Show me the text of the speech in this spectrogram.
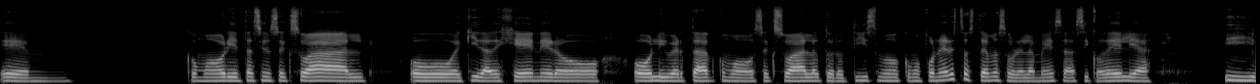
em, como orientación sexual o equidad de género o libertad como sexual, autoerotismo, como poner estos temas sobre la mesa, psicodelia y,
